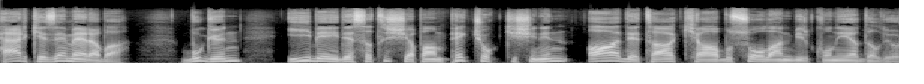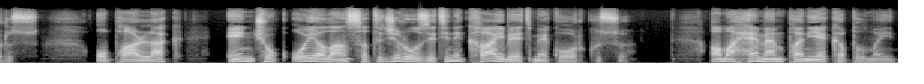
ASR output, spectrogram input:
Herkese merhaba. Bugün eBay'de satış yapan pek çok kişinin adeta kabusu olan bir konuya dalıyoruz. O parlak, en çok oy alan satıcı rozetini kaybetme korkusu. Ama hemen paniğe kapılmayın.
